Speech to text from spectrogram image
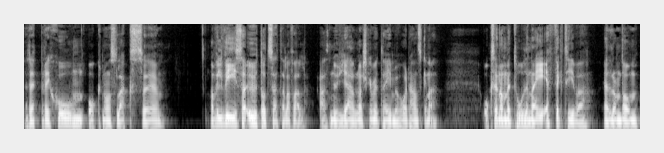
repression och någon slags... Eh, man vill visa utåt sett i alla fall att nu jävlar ska vi ta i med hårdhandskarna. Och sen om metoderna är effektiva eller om de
